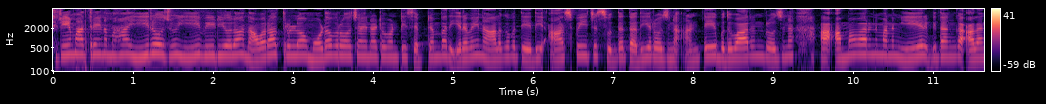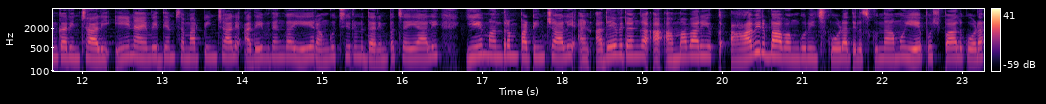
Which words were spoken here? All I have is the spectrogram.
శ్రీమాత్రే నమ. ఈరోజు ఈ వీడియోలో నవరాత్రుల్లో మూడవ రోజు అయినటువంటి సెప్టెంబర్ ఇరవై నాలుగవ తేదీ ఆశ్వేజ శుద్ధ తదియ రోజున అంటే బుధవారం రోజున ఆ అమ్మవారిని మనం ఏ విధంగా అలంకరించాలి ఏ నైవేద్యం సమర్పించాలి అదేవిధంగా ఏ రంగు చీరను ధరింప చేయాలి ఏ మంత్రం పఠించాలి అండ్ అదేవిధంగా ఆ అమ్మవారి యొక్క ఆవిర్భావం గురించి కూడా తెలుసుకుందాము. ఏ పుష్పాలు కూడా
